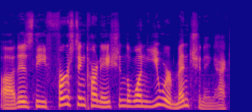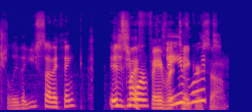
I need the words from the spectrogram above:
Uh, it is the first incarnation, the one you were mentioning actually, that you said I think is It's your favorite, Taker song.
